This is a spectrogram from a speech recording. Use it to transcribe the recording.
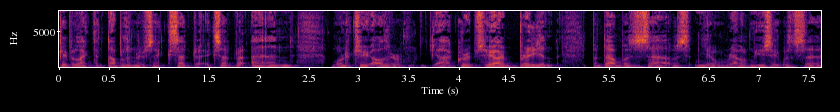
people like the Dubliners, etc., etc., and one or two other uh, groups who are brilliant. But that was uh, was you know rebel music was uh,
